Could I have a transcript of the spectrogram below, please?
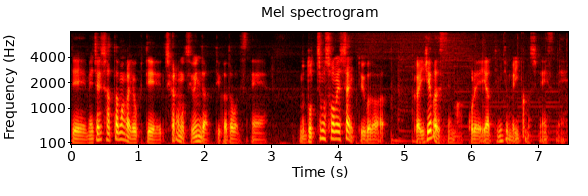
で、めちゃくちゃ頭が良くて力も強いんだっていう方はですね、どっちも証明したいという方がいればですね、まあ、これやってみてもいいかもしれないですね。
